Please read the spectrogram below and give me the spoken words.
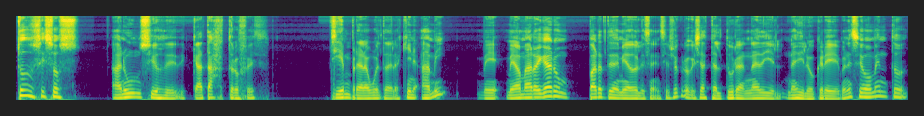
Todos esos anuncios de, de catástrofes, siempre a la vuelta de la esquina, a mí me, me amargaron parte de mi adolescencia. Yo creo que ya a esta altura nadie, nadie lo cree, pero en ese momento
